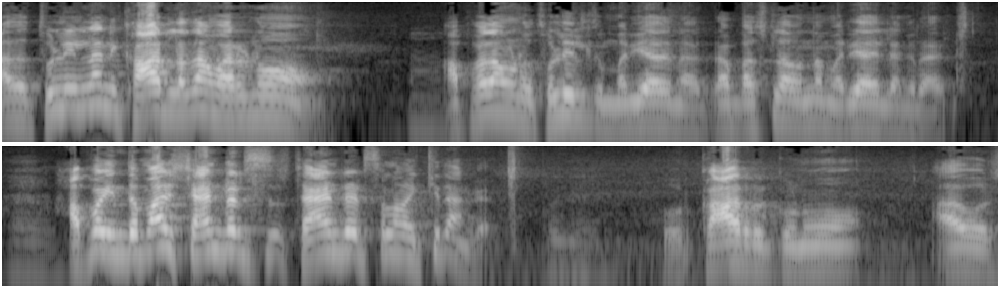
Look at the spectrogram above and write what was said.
அந்த தொழிலெலாம் நீ காரில் தான் வரணும். அப்போ தான் உனக்கு தொழிலுக்கு மரியாதைனார். நான் பஸ்ஸில் வந்தால் மரியாதை இல்லைங்கிறாரு. அப்போ இந்த மாதிரி ஸ்டாண்டர்ட்ஸ் ஸ்டாண்டர்ட்ஸ்லாம் வைக்கிறாங்க. ஓகே. ஒரு கார் இருக்கணும் அது ஒரு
